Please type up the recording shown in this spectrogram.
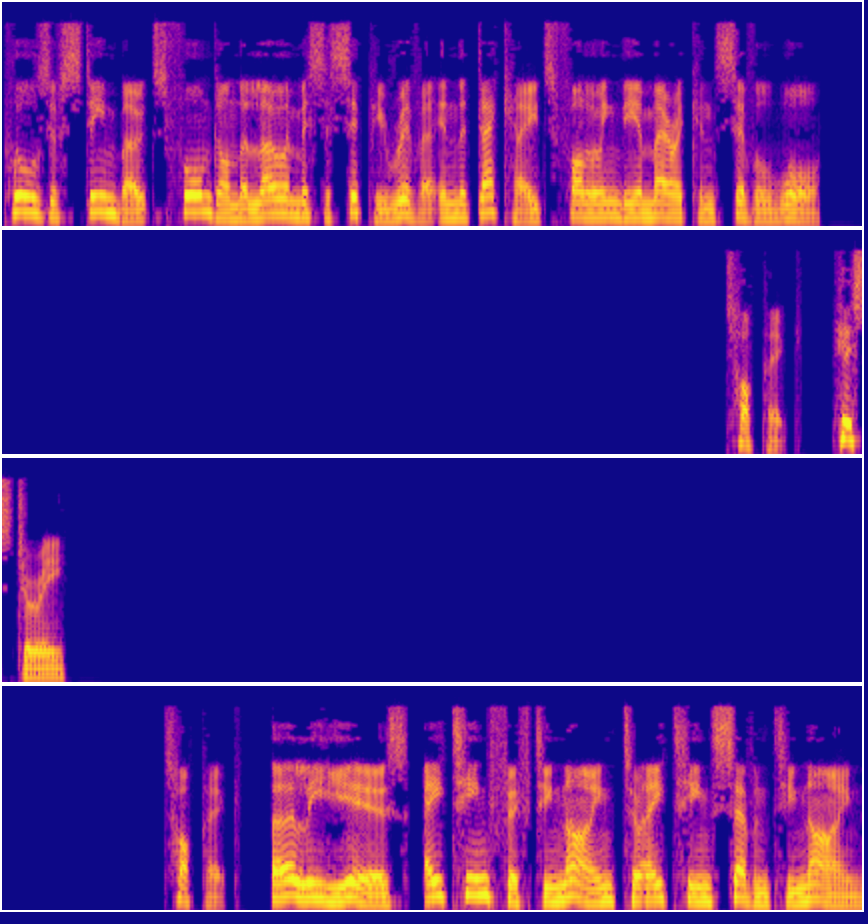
pools of steamboats formed on the lower Mississippi River in the decades following the American Civil War. History Topic: Early years, 1859 to 1879.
